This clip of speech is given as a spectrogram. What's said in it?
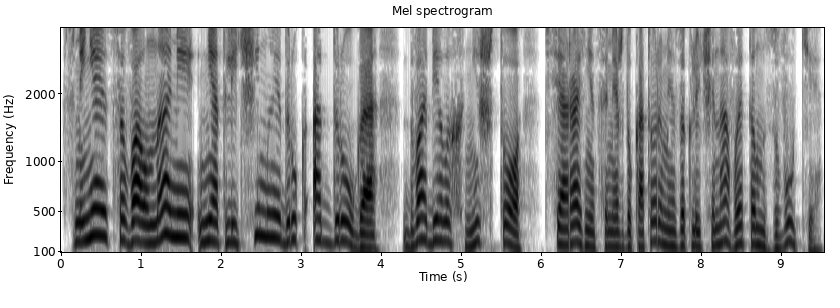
сменяются волнами, неотличимые друг от друга, два белых ничто, вся разница между которыми заключена в этом звуке.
